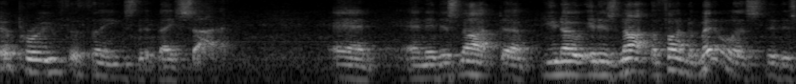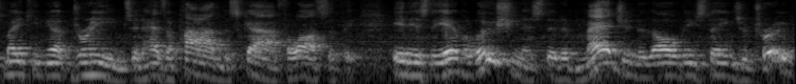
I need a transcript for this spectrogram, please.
to prove the things that they say. And and it is not, uh, you know, it is not the fundamentalist that is making up dreams and has a pie in the sky philosophy. It is the evolutionists that imagine that all these things are true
